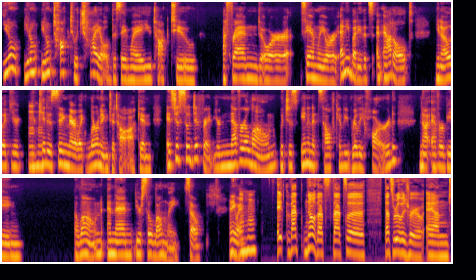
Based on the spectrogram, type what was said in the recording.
you don't you don't you don't talk to a child the same way you talk to a friend or family or anybody that's an adult. You know, like your your Mhm. kid is sitting there like learning to talk and it's just so different. You're never alone, which is in and itself can be really hard, not ever being alone. And then you're so lonely. So anyway, hmm It that no, that's that's a that's really true. And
